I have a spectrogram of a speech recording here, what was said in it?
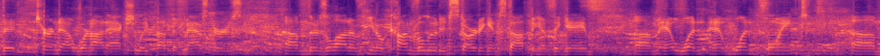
that turned out were not actually puppet masters. Um, there's a lot of you know convoluted starting and stopping of the game. Um, at one at one point, um,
